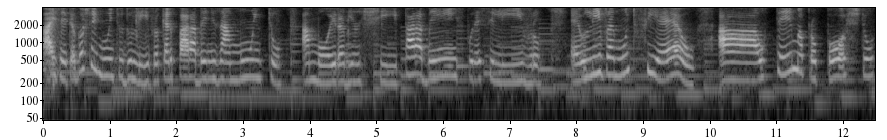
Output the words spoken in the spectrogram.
Ai, gente, eu gostei muito do livro. Eu quero parabenizar muito a Moira Bianchi. Parabéns por esse livro. É, o livro é muito fiel ao tema proposto,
